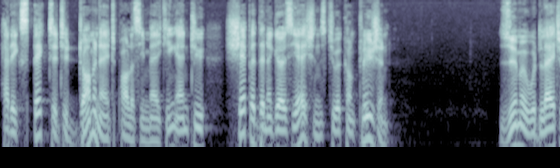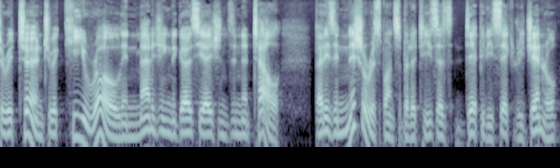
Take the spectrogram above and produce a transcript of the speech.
had expected to dominate policy making and to shepherd the negotiations to a conclusion. Zuma would later return to a key role in managing negotiations in Natal, but his initial responsibilities as Deputy Secretary General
